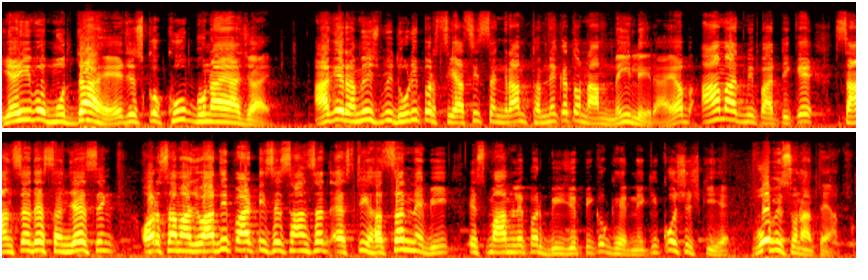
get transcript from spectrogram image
यही वो मुद्दा है जिसको खूब भुनाया जाए। आगे रमेश बिधूड़ी पर सियासी संग्राम थमने का तो नाम नहीं ले रहा है। अब आम आदमी पार्टी के सांसद है संजय सिंह और समाजवादी पार्टी से सांसद एस टी हसन ने भी इस मामले पर बीजेपी को घेरने की कोशिश की है। वो भी सुनाते हैं आपको।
